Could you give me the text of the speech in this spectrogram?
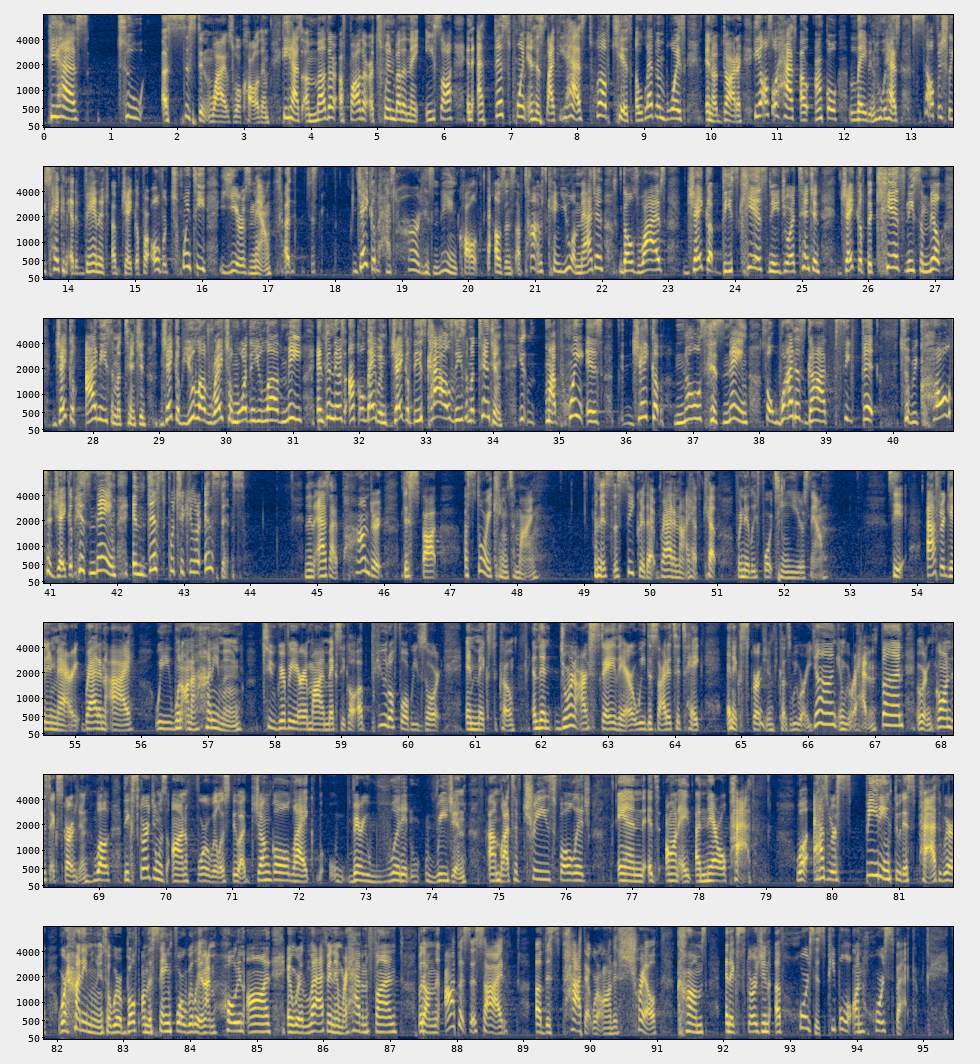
He has two assistant wives, we'll call them. He has a mother, a father, a twin brother named Esau. And at this point in his life, he has 12 kids, 11 boys, and a daughter. He also has an uncle Laban who has selfishly taken advantage of Jacob for over 20 years now. Uh, Jacob has heard his name called thousands of times. Can you imagine those wives? Jacob, these kids need your attention. Jacob, the kids need some milk. Jacob, I need some attention. Jacob, you love Rachel more than you love me. And then there's Uncle Laban. Jacob, these cows need some attention. You, my point is, Jacob knows his name. So why does God see fit to recall to Jacob his name in this particular instance? And then as I pondered this thought, a story came to mind. And it's the secret that Brad and I have kept for nearly 14 years now. See, after getting married, Brad and I, we went on a honeymoon to Riviera Maya, Mexico, a beautiful resort in Mexico. And then during our stay there, we decided to take an excursion because we were young and we were having fun and we were going on this excursion. Well, the excursion was on four wheelers through a jungle like, very wooded region, um, lots of trees, foliage, and it's on a, a narrow path. Well, as we're speeding through this path, we're, we're honeymooning, so we're both on the same four wheeler, and I'm holding on, and we're laughing, and we're having fun. But on the opposite side of this path that we're on, this trail, comes an excursion of horses, people on horseback.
